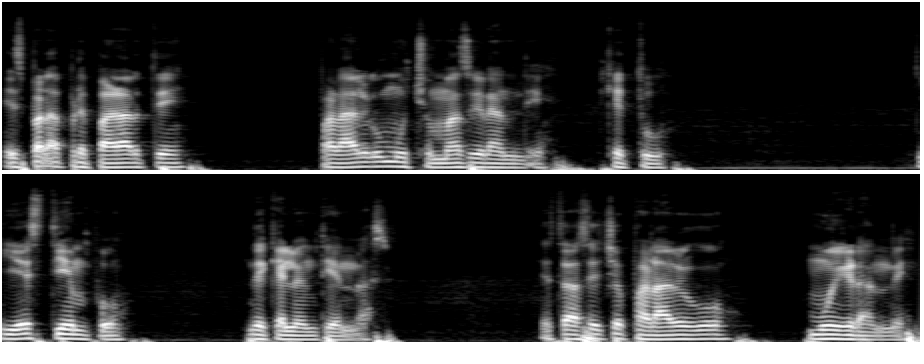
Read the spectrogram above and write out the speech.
es para prepararte para algo mucho más grande que tú. Y es tiempo de que lo entiendas. Estás hecho para algo muy grande.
